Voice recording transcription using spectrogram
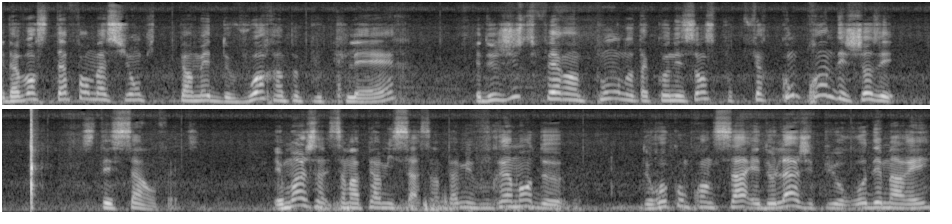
et d'avoir cette information qui te permet de voir un peu plus clair et de juste faire un pont dans ta connaissance pour te faire comprendre des choses. Et c'était ça en fait. Et moi, ça m'a permis ça. Ça m'a permis vraiment de, de recomprendre ça. Et de là, j'ai pu redémarrer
